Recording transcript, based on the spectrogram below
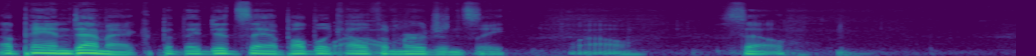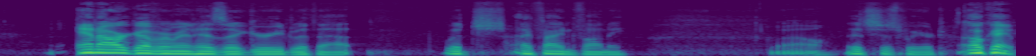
a pandemic, but they did say a public health emergency. Wow. So, and our government has agreed with that. which I find funny. Wow. It's just weird. Okay,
